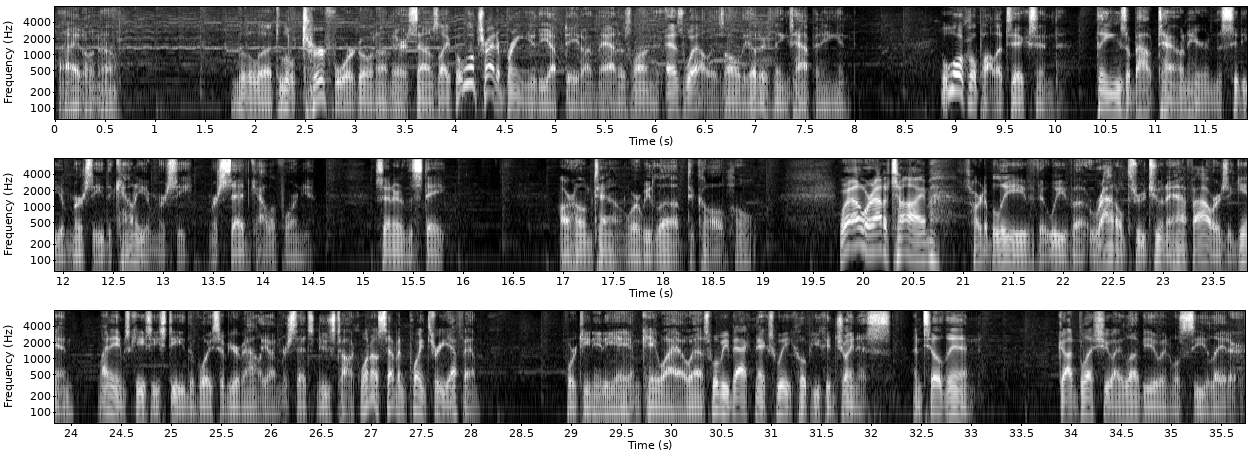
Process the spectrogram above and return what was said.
I don't know little uh, little turf war going on there. It sounds like, but we'll try to bring you the update on that as long as well as all the other things happening in local politics and things about town here in the city of Mercy, the county of Mercy, Merced, California, center of the state, our hometown where we love to call home. Well, we're out of time. It's hard to believe that we've uh, rattled through two and a half hours again. My name's Casey Steed, the voice of your valley on Merced's News Talk, 107.3 FM. 1480 AM KYOS. We'll be back next week. Hope you can join us. Until then, God bless you. I love you, and we'll see you later.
